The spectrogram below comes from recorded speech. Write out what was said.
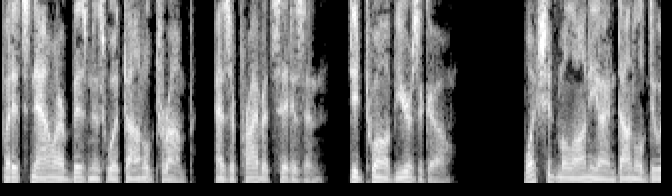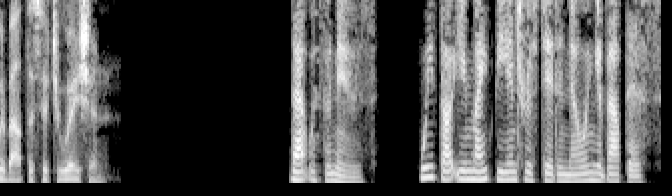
but it's now our business what Donald Trump, as a private citizen, did 12 years ago. What should Melania and Donald do about the situation? That was the news. We thought you might be interested in knowing about this.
